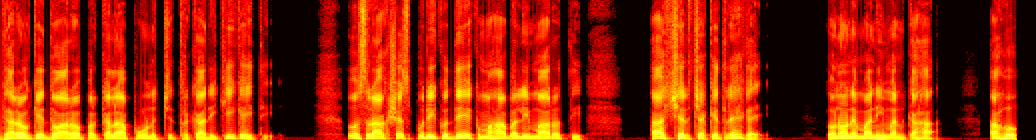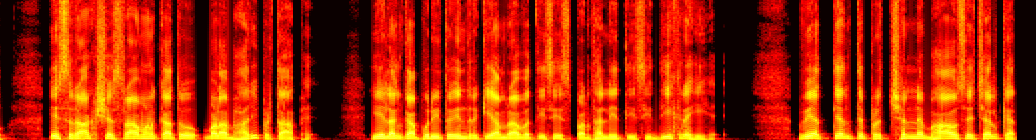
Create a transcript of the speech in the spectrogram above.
घरों के द्वारों पर कलापूर्ण चित्रकारी की गई थी। उस राक्षसपुरी को देख महाबली मारुति आश्चर्यचकित रह गए। उन्होंने मन ही मन कहा, अहो, इस राक्षस रावण का तो बड़ा भारी प्रताप है। ये लंकापुरी तो इंद्र की अमरावती से स्पर्धा लेती सी दिख रही है। वे अत्यंत प्रच्छन्न भाव से चलकर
